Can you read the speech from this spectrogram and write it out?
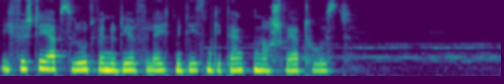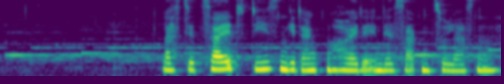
Ich verstehe absolut, wenn du dir vielleicht mit diesem Gedanken noch schwer tust. Lass dir Zeit, diesen Gedanken heute in dir sacken zu lassen.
